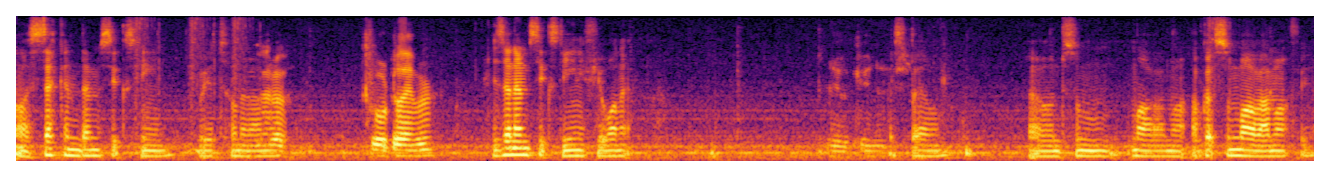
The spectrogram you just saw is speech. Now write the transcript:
Oh, a second M16 with a ton of Got ammo. a four timer. There's an M16 if you want it. Yeah, okay, A nice. spare one. Uh, oh, and some more ammo. I've got some more ammo for you.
